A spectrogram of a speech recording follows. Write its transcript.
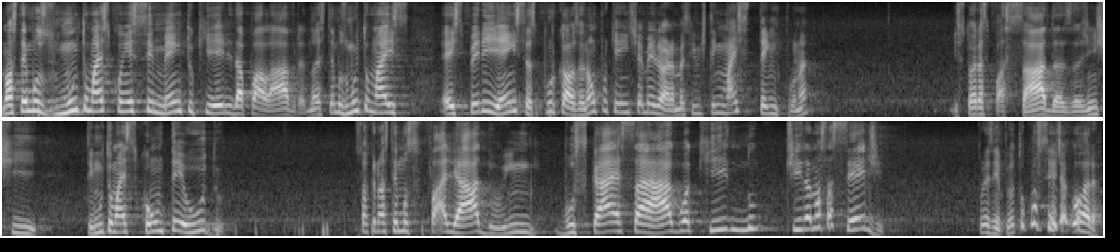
Nós temos muito mais conhecimento que ele da palavra, nós temos muito mais é, experiências por causa, não porque a gente é melhor, mas porque a gente tem mais tempo, né? Histórias passadas, a gente tem muito mais conteúdo. Só que nós temos falhado em buscar essa água que tira a nossa sede. Por exemplo, eu estou com sede agora.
